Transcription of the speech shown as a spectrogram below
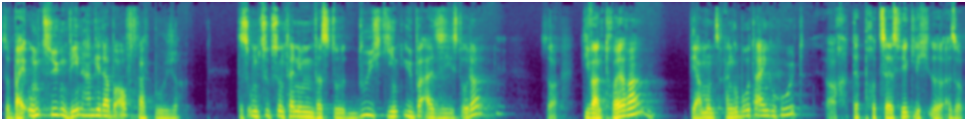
So, bei Umzügen, wen haben wir da beauftragt, Bouge? Das Umzugsunternehmen, was du durchgehend überall siehst, oder? So, die waren teurer, wir haben uns Angebote eingeholt. Ach, der Prozess wirklich, also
